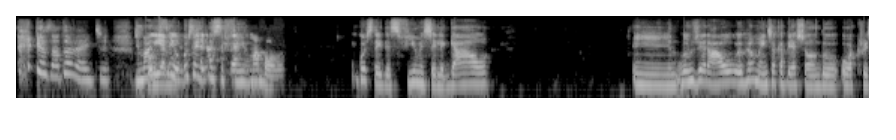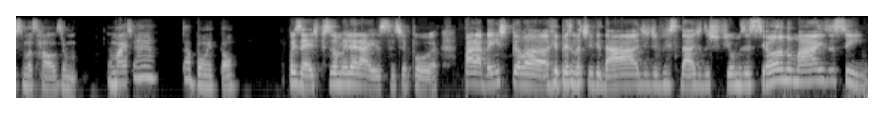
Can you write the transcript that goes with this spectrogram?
Exatamente. Tipo, Mas sim, eu gostei desse filme. Uma bola. Gostei desse filme, achei legal. E, no geral, eu realmente acabei achando o A Christmas House. Mas, é, tá bom então. Pois é, eles precisam melhorar isso. Tipo, parabéns pela representatividade, diversidade dos filmes esse ano, mas assim,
